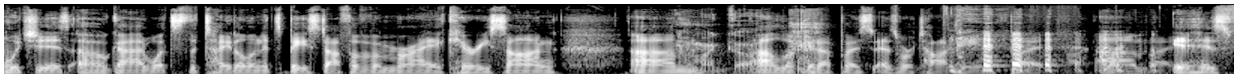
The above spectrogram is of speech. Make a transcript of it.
which is oh god, what's the title? And it's based off of a Mariah Carey song. Um, oh my god! I'll look it up as, as we're talking. But um, it has,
